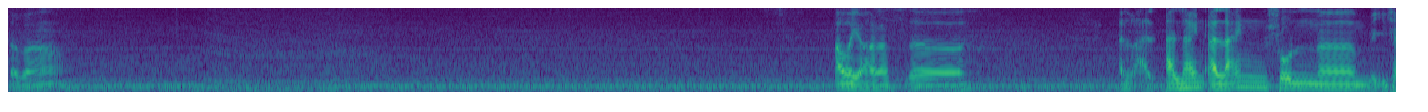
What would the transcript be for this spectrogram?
Wunderbar. Aber ja, das äh, allein, allein schon, ähm, ich,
